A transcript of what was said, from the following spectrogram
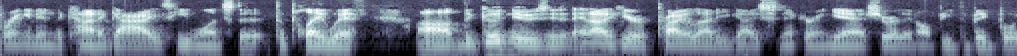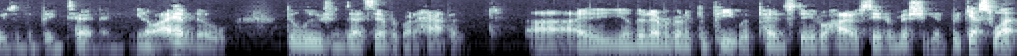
bringing in the kind of guys he wants to, to play with. Uh, the good news is, and I hear probably a lot of you guys snickering, yeah, sure, they don't beat the big boys of the Big Ten. And, you know, I have no delusions that's ever going to happen. Uh, you know, they're never going to compete with Penn State, Ohio State, or Michigan. But guess what?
